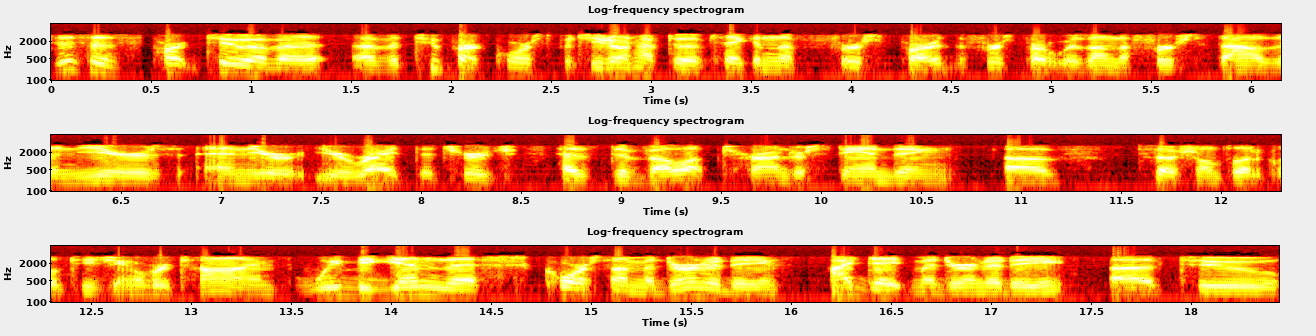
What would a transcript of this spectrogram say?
This is part two of a of a two part course, but you don't have to have taken the first part. The first part was on the first thousand years, and you're you're right. The church has developed her understanding of social and political teaching over time. We begin this course on modernity. I date modernity uh, to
